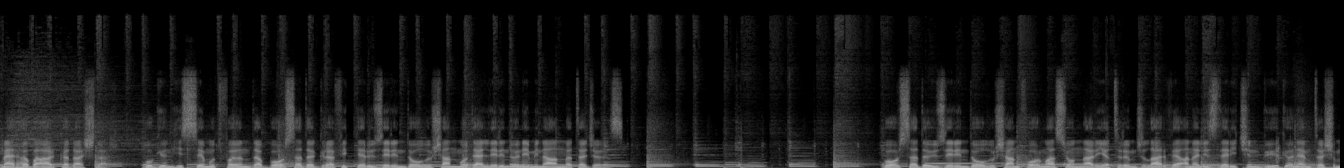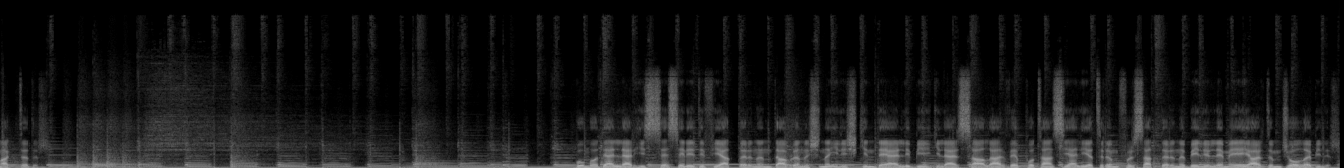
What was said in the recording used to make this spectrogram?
Merhaba arkadaşlar. Bugün hisse mutfağında borsada grafikler üzerinde oluşan modellerin önemini anlatacağız. Borsada üzerinde oluşan formasyonlar yatırımcılar ve analizler için büyük önem taşımaktadır. Bu modeller hisse senedi fiyatlarının davranışına ilişkin değerli bilgiler sağlar ve potansiyel yatırım fırsatlarını belirlemeye yardımcı olabilir.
